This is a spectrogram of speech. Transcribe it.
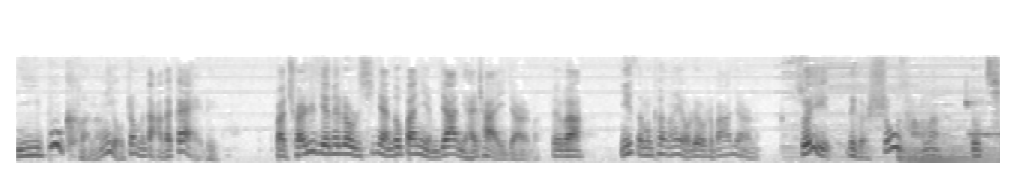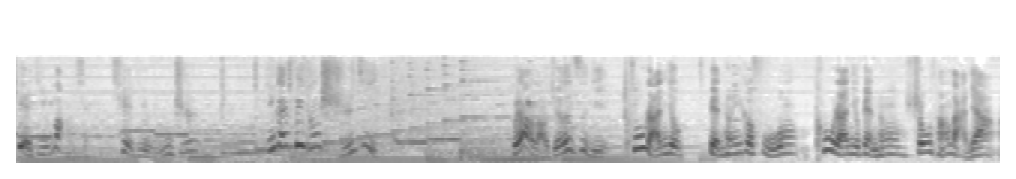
你不可能有这么大的概率，把全世界那六十七件都搬你们家，你还差一件呢，对吧？你怎么可能有六十八件呢？所以那个收藏呢，就切忌妄想，切忌无知，应该非常实际，不要老觉得自己突然就变成一个富翁，突然就变成收藏大家，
